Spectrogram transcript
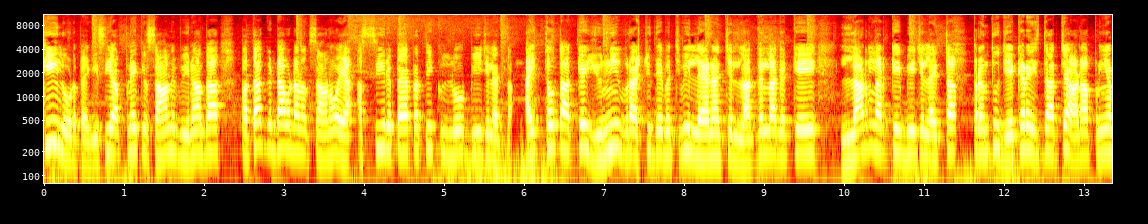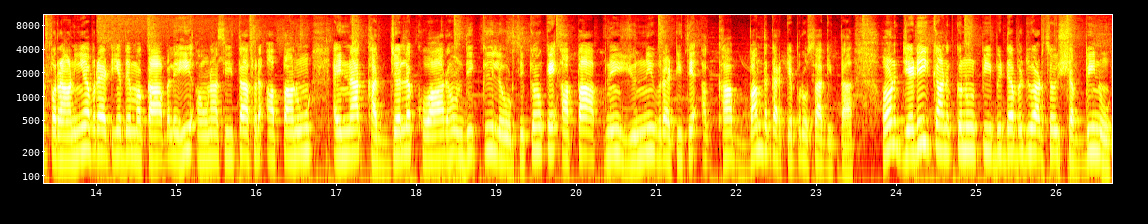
ਕੀ ਲੋੜ ਪੈ ਗਈ ਸੀ? ਆਪਣੇ ਕਿਸਾਨ ਵੀਰਾਂ ਦਾ ਪਤਾ ਕਿੱਡਾ ਵੱਡਾ ਨੁਕਸਾਨ ਹੋਇਆ? 80 ਰੁਪਏ ਪ੍ਰਤੀ ਕਿਲੋ ਬੀਜ ਲੈਤਾ। ਇੱਥੋਂ ਤੱਕ ਕਿ ਯੂਨੀਵਰਸਿਟੀ ਦੇ ਵਿੱਚ ਵੀ ਲੈਣਾ ਚ ਲੱਗ ਲੱਗ ਕੇ ਲੜ ਲੜ ਕੇ ਬੀਜ ਲੈਤਾ। ਪਰੰਤੂ ਜੇਕਰ ਇਸ ਦਾ ਝਾੜ ਆਪਣੀਆਂ ਪੁਰਾਣੀਆਂ ਵੈਰਾਈਟੀਆਂ ਦੇ ਮੁਕਾਬਲੇ ਹੀ ਆਉਣਾ ਸੀ, ਤਾਂ ਫਿਰ ਆਪਾਂ ਨੂੰ ਇੰਨਾ ਖੱਜਲ ਖੁਆਰ ਹੋਣ ਦੀ ਕੀ ਲੋੜ ਸੀ? ਕਿਉਂਕਿ ਆਪਾਂ ਆਪਣੀ ਯੂਨੀਵਰਸਿਟੀ ਤੇ ਅੱਖਾਂ ਬੰਦ ਕਰਕੇ ਭਰੋਸਾ ਕੀਤਾ। ਹੁਣ ਜਿਹੜੀ ਕਣਕ ਨੂੰ PBW 826 ਨੂੰ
